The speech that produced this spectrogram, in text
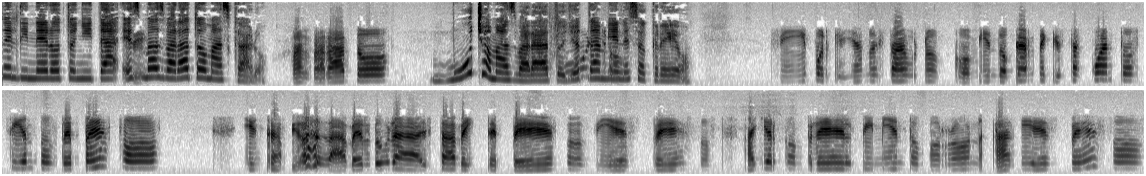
del dinero, Toñita, es más barato o más caro. Más barato. Mucho más barato, yo también eso creo. Sí, porque ya no está uno comiendo carne que está cuántos cientos de pesos. Y en cambio la verdura está a 20 pesos, 10 pesos. Ayer compré el pimiento morrón a 10 pesos.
